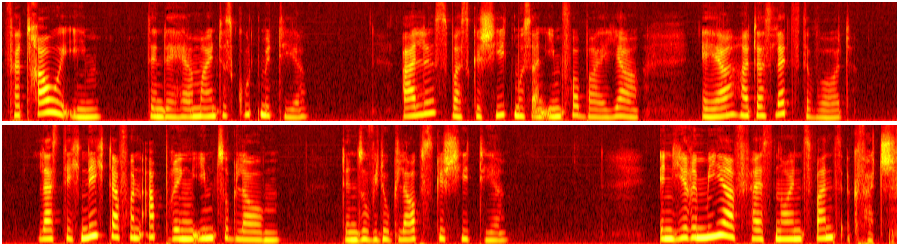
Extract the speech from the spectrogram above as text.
Vertraue ihm, denn der Herr meint es gut mit dir. Alles, was geschieht, muss an ihm vorbei, ja, er hat das letzte Wort. Lass dich nicht davon abbringen, ihm zu glauben, denn so wie du glaubst, geschieht dir. In Jeremia Vers 29, äh, Quatsch,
